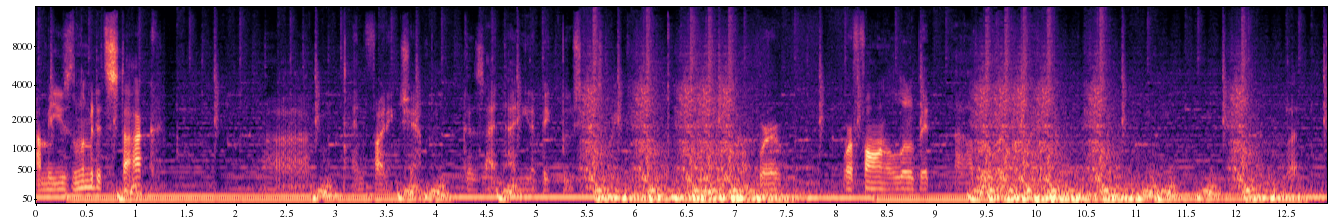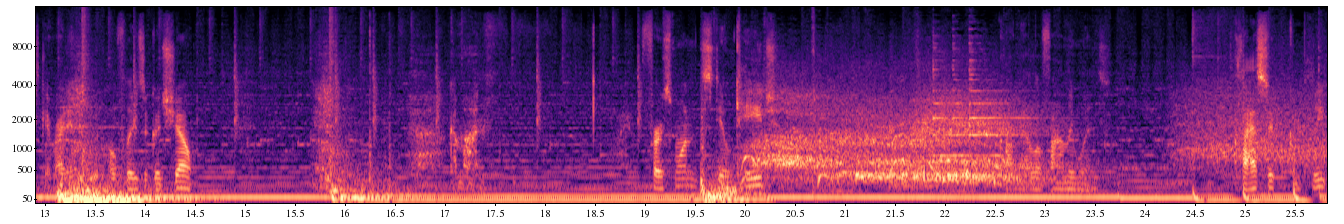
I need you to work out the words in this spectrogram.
I'm gonna use limited stock uh, and fighting champ because I, I need a big boost next week. We're we're falling a little bit uh, a little bit behind. But let's get right into it. Hopefully, it's a good show. Come on. Alright, first one, steel cage. Carmelo finally wins. Classic, complete.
